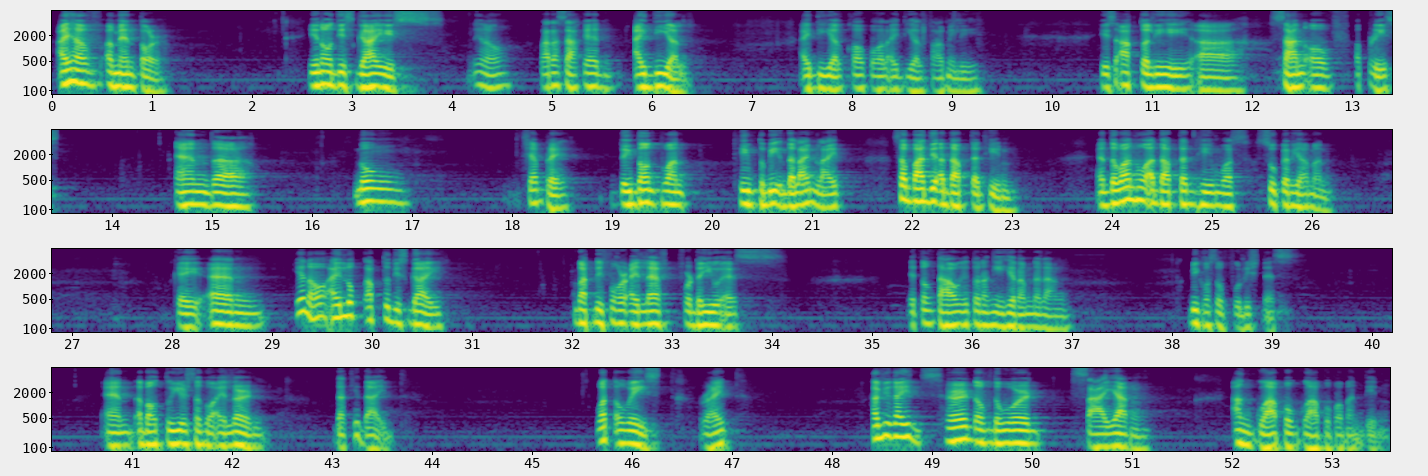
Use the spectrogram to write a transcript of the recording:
I have a mentor. You know, this guy is, you know, para sa akin, ideal. Ideal couple, ideal family. He's actually a son of a priest. And uh, nung, siyempre, they don't want him to be in the limelight, somebody adopted him. And the one who adopted him was Super Yaman. Okay, and you know, I looked up to this guy. But before I left for the US, itong taong ito nanghihiram na lang because of foolishness. And about two years ago, I learned that he died. What a waste, right? Have you guys heard of the word sayang? Ang gwapo-gwapo pa man din.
